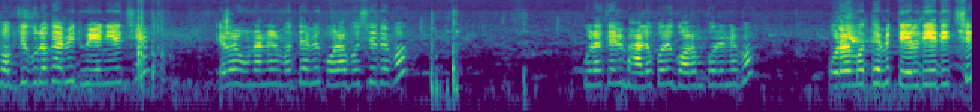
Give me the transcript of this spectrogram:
সবজিগুলোকে আমি ধুয়ে নিয়েছি। এবার উনানের মধ্যে আমি কোড়া বসিয়ে দেবো। কুড়াকে আমি ভালো করে গরম করে নেব। কুড়ার মধ্যে আমি তেল দিয়ে দিচ্ছি।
